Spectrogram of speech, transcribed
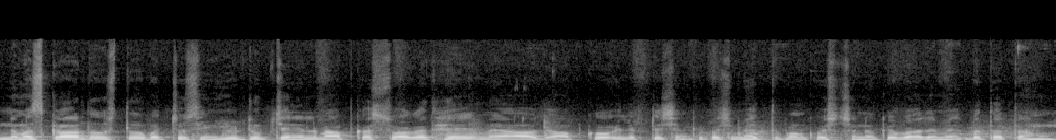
नमस्कार दोस्तों, बच्चों सिंह यूट्यूब चैनल में आपका स्वागत है। मैं आज आपको इलेक्ट्रिशियन के कुछ महत्वपूर्ण क्वेश्चनों के बारे में बताता हूँ।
